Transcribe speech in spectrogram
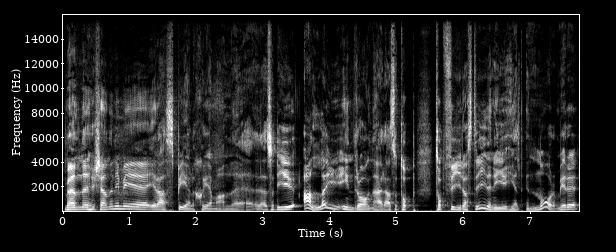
Men eh, hur känner ni med era spelscheman? Eh, Alltså det är ju, alla är ju indragna här, alltså topp top 4-striden är ju helt enorm. Är det,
